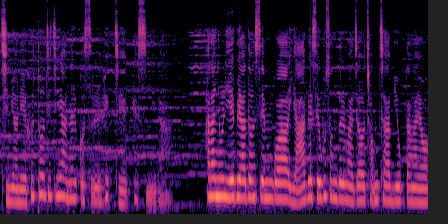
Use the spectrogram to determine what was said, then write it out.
지면에 흩어지지 않을 것을 획책했습니다. 하나님을 예배하던 셈과 야벳의 후손들마저 점차 미혹당하여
